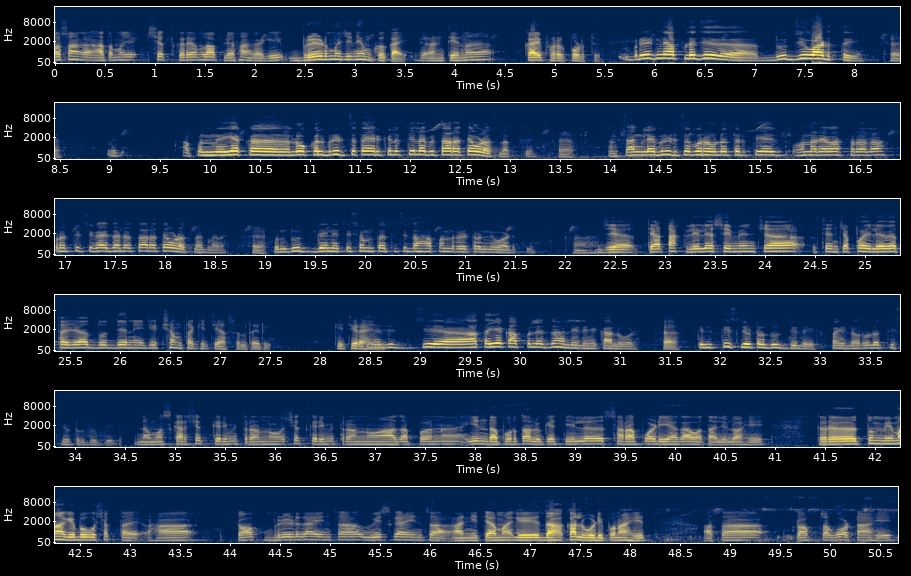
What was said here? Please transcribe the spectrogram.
मला सांगा आता म्हणजे शेतकऱ्यांना आपल्या सांगा की ब्रेड म्हणजे नेमकं काय? आणि त्यानं काय फरक पडतोय? ब्रेडने आपलं जे अं, दूध जे वाढतंय ह, म्हणजे आपण एक लोकल ब्रीडचं तयार केलं त्याला बी चारा तेवढाच लागतोय. ह, आणि चांगल्या ब्रीडचं भरवलं तर ते होणाऱ्या वासराला प्रतीची गाय झाल्यावर चारा तेवढाच लागणार आहे. ह. पण दूध देण्याची क्षमता तिची दहा पंधरा लिटरनी वाढते. ह. जे त्या टाकलेल्या सिमेंटच्या त्यांच्या पहिल्या व्यताच्या दूध देण्याची क्षमता किती असेल तरी? किती राहील? म्हणजे जे आता एक आपल्या झालेले आहे कालवड. ह. तिने तीस लिटर दूध दिले पहिल्या रोला तीस लिटर दूध दिले नमस्कार शेतकरी मित्रांनो. शेतकरी मित्रांनो आज आपण इंदापूर तालुक्यातील सरापवाडी या गावात आलेलो आहे. तर तुम्ही मागे बघू शकताय हा टॉप ब्रीड गायींचा वीस गायींचा आणि त्यामागे दहा कालवडी पण आहेत. असा टॉपचा गोटा आहे.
